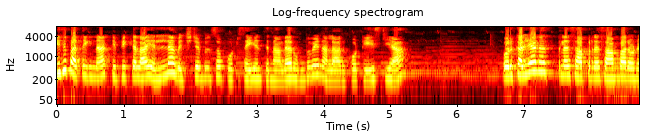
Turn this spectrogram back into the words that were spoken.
இது பார்த்தீங்கன்னா டிப்பிக்கலாக எல்லா வெஜிடபிள்ஸும் போட்டு செய்யறதுனால ரொம்பவே நல்லாயிருக்கும் டேஸ்டியாக ஒரு கல்யாணத்தில் சாப்பிட்ற சாம்பாரோட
